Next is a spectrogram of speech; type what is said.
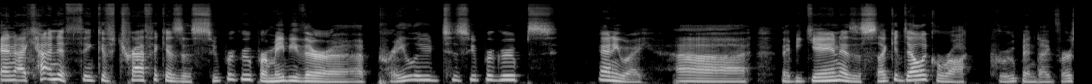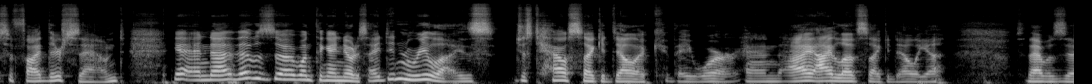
and I kind of think of Traffic as a supergroup, or maybe they're a, a prelude to supergroups. Anyway, uh, they began as a psychedelic rock group and diversified their sound. Yeah, and uh, that was uh, one thing I noticed. I didn't realize just how psychedelic they were, and I, I love psychedelia. So that was a,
